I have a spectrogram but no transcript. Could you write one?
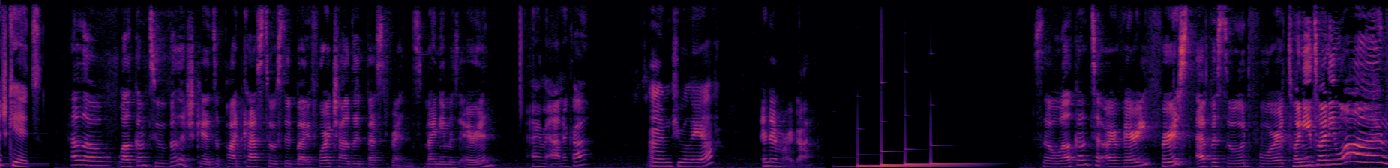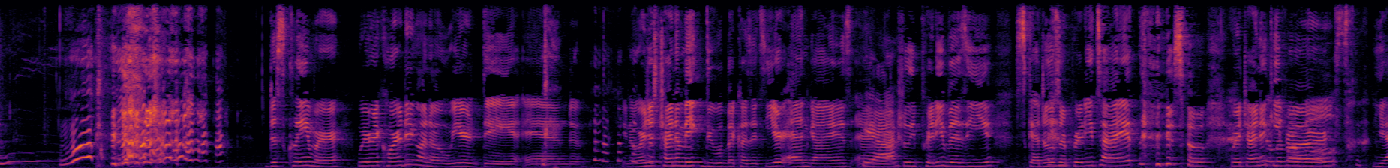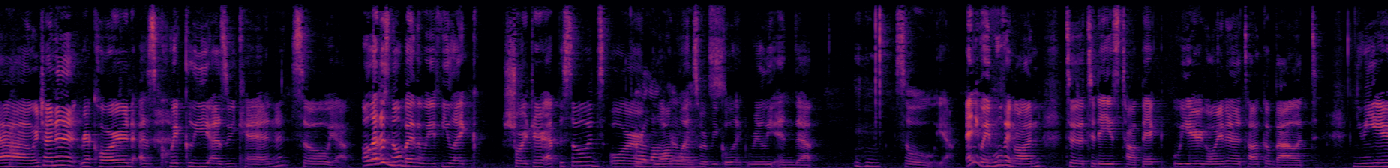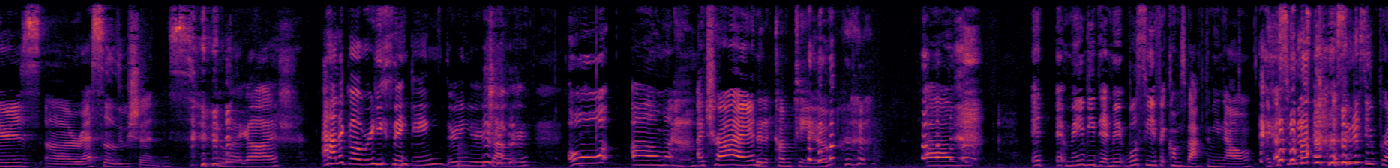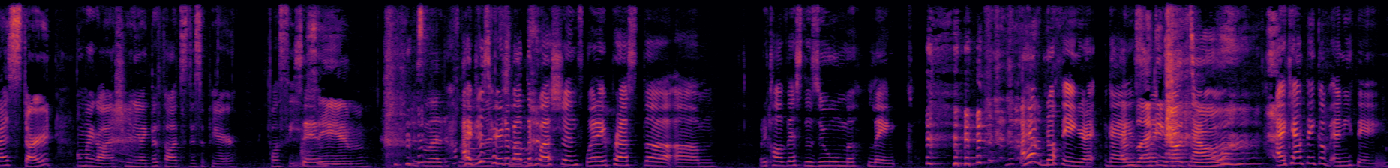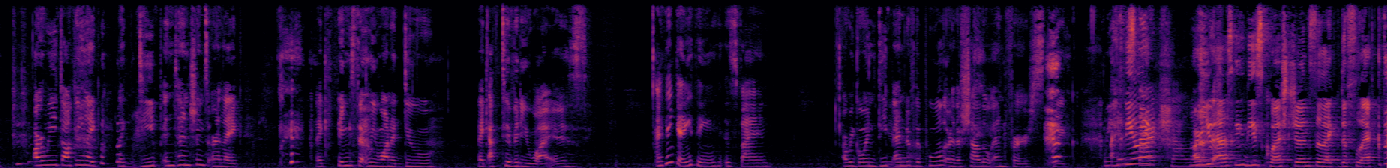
Village Kids. Hello, welcome to Village Kids, a podcast hosted by four childhood best friends. My name is Erin. I'm Annika. I'm Julia. And I'm Marga. So, welcome to our very first episode for 2021. Disclaimer we're recording on a weird day and you know we're just trying to make do because it's year end guys and Yeah. we're actually pretty busy. Schedules are pretty tight. So we're trying to keep our yeah we're trying to record as quickly as we can. So yeah. Oh let us know by the way if you like shorter episodes or, Or long longer ones where we go like really in depth mm-hmm. so yeah. Anyway, moving on to today's topic, we are going to talk about New Year's uh, resolutions. Oh my gosh. Annika, what were you thinking during your shower? Oh, um, I tried. Did it come to you? Um, it it maybe did. May, we'll see if it comes back to me now. Like as soon as as soon as you press start, oh my gosh, really like the thoughts disappear. We'll see. Same. Same. just let it flow, I just let it heard about the questions when I pressed the um what do you call this? The Zoom link. I have nothing, right guys? I'm blanking like, out right now. too. I can't think of anything. Are we talking like like deep intentions or like like things that we want to do, like activity wise? I think anything is fine. Are we going deep end of the pool or the shallow end first? Like, We I feel start like- shallow. Are you asking these questions to like deflect?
